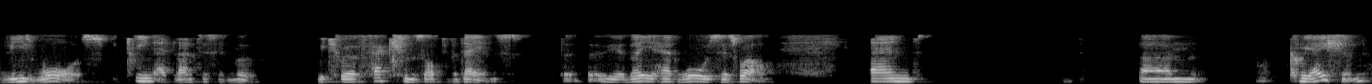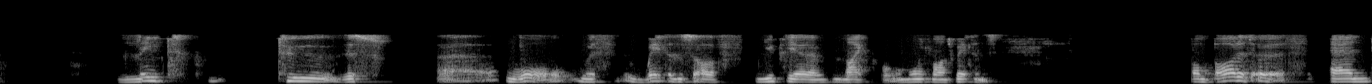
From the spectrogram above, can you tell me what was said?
these wars between Atlantis and Mu, which were factions of the Medeans. They had wars as well. And um, creation linked to this uh, war with weapons of nuclear like or more advanced weapons bombarded Earth, and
